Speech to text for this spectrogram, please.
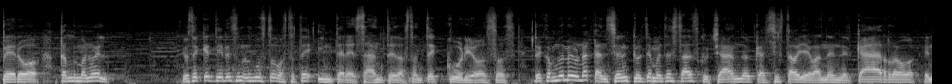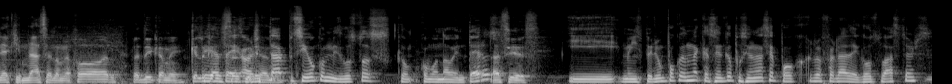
pero Carlos Manuel, yo sé que tienes unos gustos bastante interesantes, bastante curiosos. Recomiéndame una canción que últimamente estaba escuchando, que así estaba llevando en el carro, en el gimnasio a lo mejor. Platícame, ¿qué es lo que estás escuchando? Ahorita sigo con mis gustos como, noventeros. Así es. Y me inspiré un poco en una canción que pusieron hace poco, creo que fue la de Ghostbusters.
